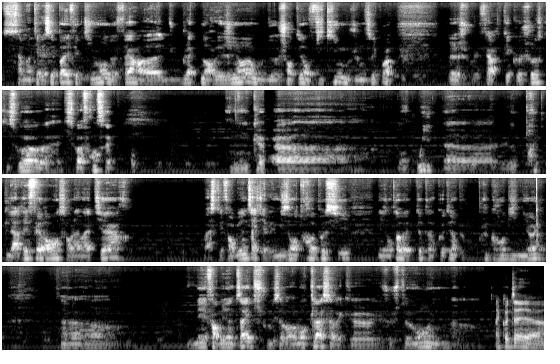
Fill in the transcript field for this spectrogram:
ça m'intéressait pas effectivement de faire du black norvégien ou de chanter en viking ou je ne sais quoi. Je voulais faire quelque chose qui soit, qui soit français. Donc, euh, donc oui, euh, le truc, la référence en la matière, bah, c'était fort bien ça. Il y avait Misanthrope aussi. Misanthrope avait peut-être un côté un peu plus grand guignol. Euh, mais Forbidden Sight, je trouvais ça vraiment classe avec euh, justement une, un côté euh,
